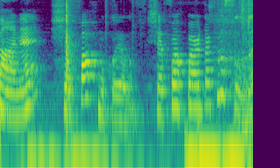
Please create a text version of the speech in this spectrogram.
Tane şeffaf mı koyalım? Şeffaf bardak nasıldır?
